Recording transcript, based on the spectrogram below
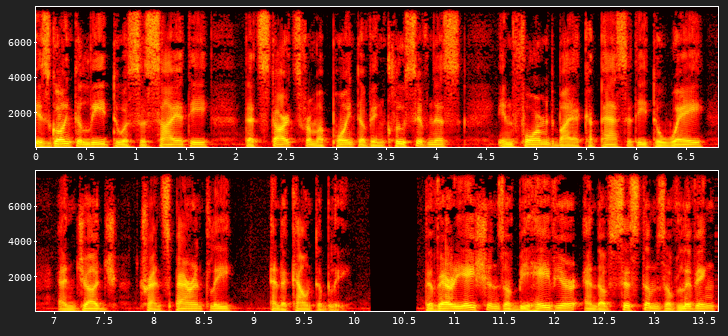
is going to lead to a society that starts from a point of inclusiveness informed by a capacity to weigh and judge transparently and accountably. The variations of behavior and of systems of living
